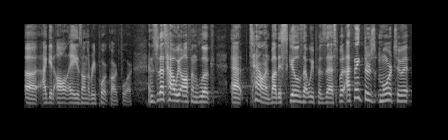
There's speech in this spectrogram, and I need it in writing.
uh, I get all A's on the report card for. And so that's how we often look at talent, by the skills that we possess. But I think there's more to it,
